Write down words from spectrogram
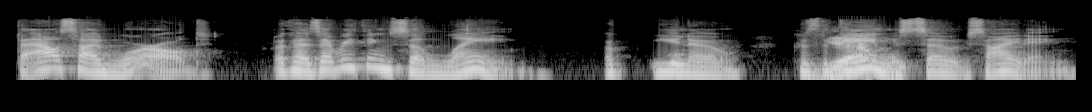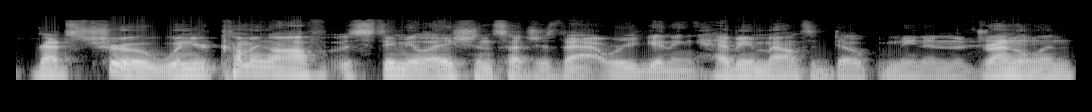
the outside world because everything's so lame, uh, you know, because the yeah, game is so exciting. That's true. When you're coming off a stimulation such as that, where you're getting heavy amounts of dopamine and adrenaline,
